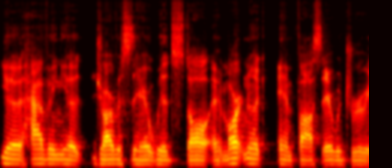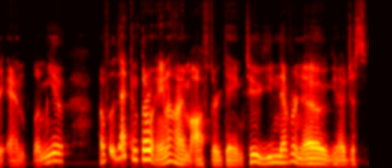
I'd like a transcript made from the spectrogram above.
you know, having you know, Jarvis there with Staal and Martinook and Fast there with Drury and Lemieux. Hopefully that can throw Anaheim off their game too. You never know, you know, just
